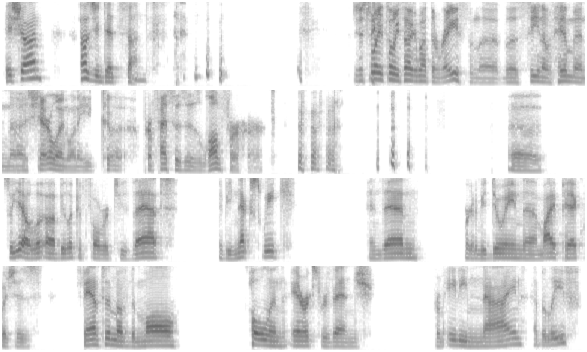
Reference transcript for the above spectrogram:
Hey, Sean, how's your dead son? Just wait till we talk about the Wraith and the the scene of him and uh, Sherilyn when he uh, professes his love for her. uh, so yeah, uh, be looking forward to that. Maybe next week, and then we're going to be doing uh, my pick, which is Phantom of the Mall: colon Eric's Revenge from '89, I believe.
